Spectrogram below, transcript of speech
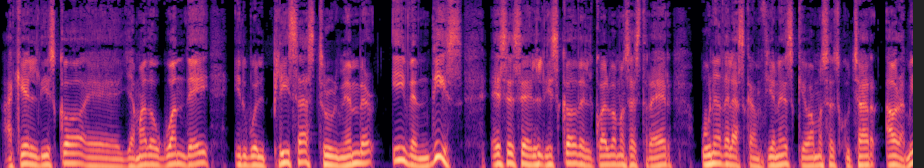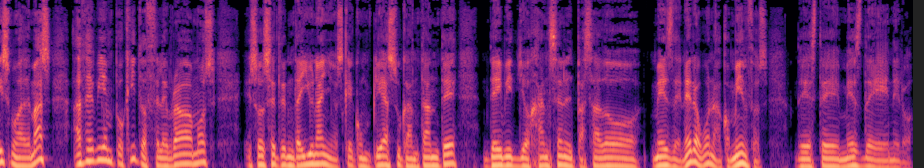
aquel disco eh, llamado One Day It Will Please Us to Remember Even This. Ese es el disco del cual vamos a extraer una de las canciones que vamos a escuchar ahora mismo. Además, hace bien poquito celebrábamos esos 71 años que cumplía su cantante David Johansen el pasado mes de enero, bueno, a comienzos de este mes de enero.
